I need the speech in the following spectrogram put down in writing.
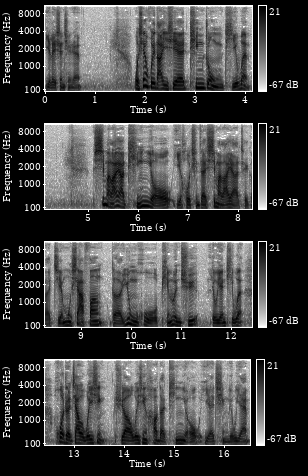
一类申请人。我先回答一些听众提问。喜马拉雅听友以后，请在喜马拉雅这个节目下方的用户评论区留言提问，或者加我微信。需要微信号的听友也请留言。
